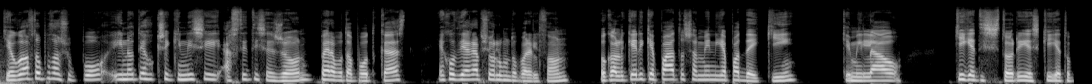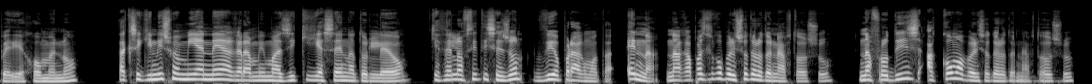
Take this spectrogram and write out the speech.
Και εγώ αυτό που θα σου πω είναι ότι έχω ξεκινήσει αυτή τη σεζόν, πέρα από τα podcast, έχω διαγράψει όλο μου το παρελθόν. Το καλοκαίρι και πάτωσα μείνει για πάντα εκεί και μιλάω και για τις ιστορίες και για το περιεχόμενο. Θα ξεκινήσουμε μια νέα γραμμή μαζί και για σένα το λέω και θέλω αυτή τη σεζόν δύο πράγματα. Ένα, να αγαπάς λίγο περισσότερο τον εαυτό σου, να φροντίζεις ακόμα περισσότερο τον εαυτό σου,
